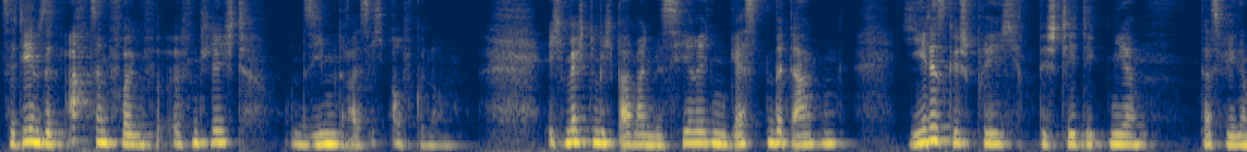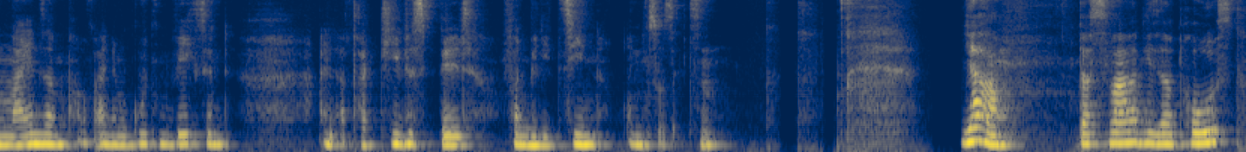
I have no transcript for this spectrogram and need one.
Seitdem sind 18 Folgen veröffentlicht und 37 aufgenommen. Ich möchte mich bei meinen bisherigen Gästen bedanken. Jedes Gespräch bestätigt mir, dass wir gemeinsam auf einem guten Weg sind, ein attraktives Bild von Medizin umzusetzen. Ja, das war dieser Post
